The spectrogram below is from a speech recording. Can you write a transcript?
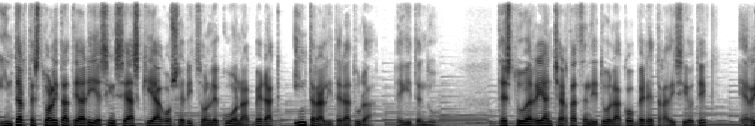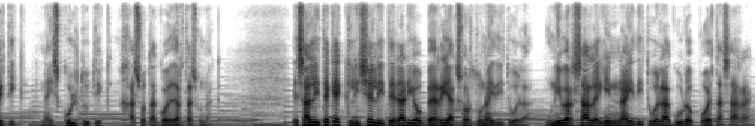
intertestualitateari ezin zehazkiago zeritzon leku honak berak intraliteratura egiten du. Testu berrian txertatzen dituelako bere tradiziotik herritik, naiz kultutik jasotako edertasunak. Esan liteke klixe literario berriak sortu nahi dituela, universal egin nahi dituela guro poeta sarrak.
